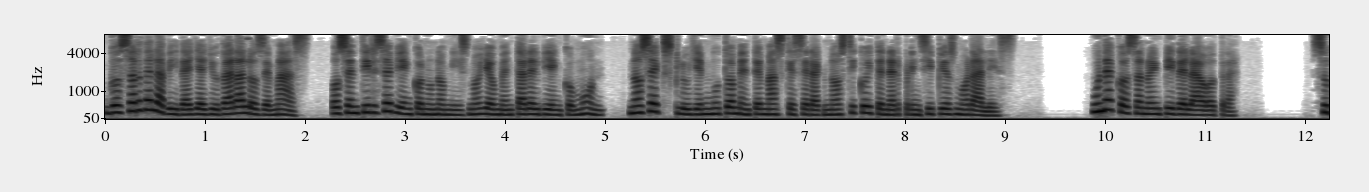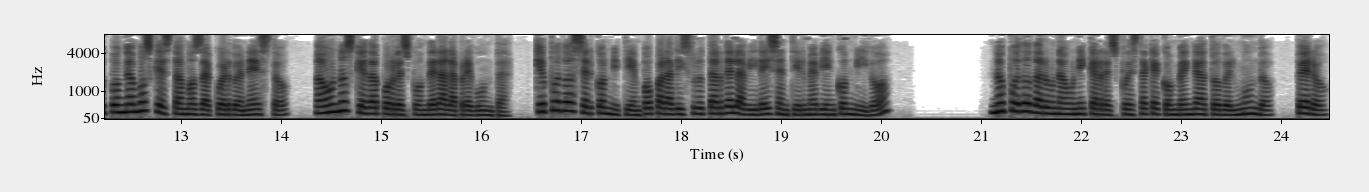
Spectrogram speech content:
Gozar de la vida y ayudar a los demás, o sentirse bien con uno mismo y aumentar el bien común, no se excluyen mutuamente más que ser agnóstico y tener principios morales. Una cosa no impide la otra. Supongamos que estamos de acuerdo en esto, aún nos queda por responder a la pregunta, ¿qué puedo hacer con mi tiempo para disfrutar de la vida y sentirme bien conmigo? No puedo dar una única respuesta que convenga a todo el mundo, pero,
